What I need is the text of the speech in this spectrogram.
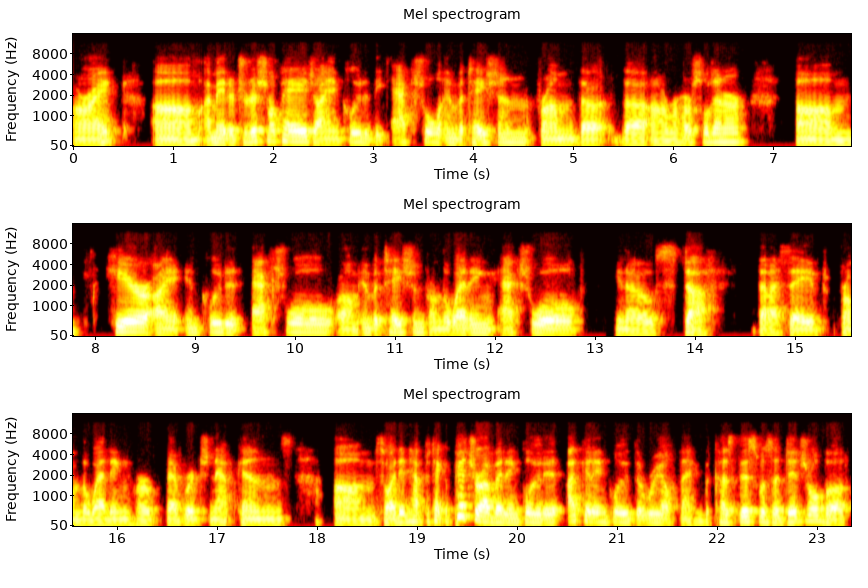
All right. Um, I made a traditional page. I included the actual invitation from the the uh, rehearsal dinner. Um, here I included actual um, invitation from the wedding, actual you know stuff that I saved from the wedding, her beverage napkins. Um, so I didn't have to take a picture of it, include it. I could include the real thing because this was a digital book.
